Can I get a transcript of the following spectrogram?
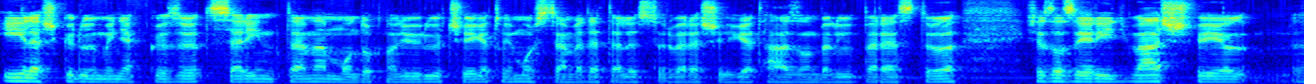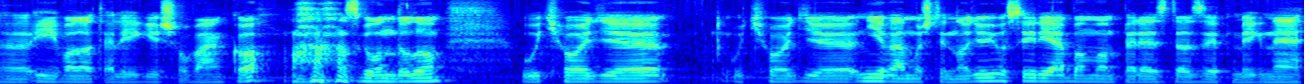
éles körülmények között szerintem nem mondok nagy őrültséget, hogy most szenvedett először vereséget házon belül Pereztől, és ez azért így másfél év alatt eléggé sovánka, azt gondolom, úgyhogy Úgyhogy nyilván most egy nagyon jó szériában van Perez, de azért még ne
